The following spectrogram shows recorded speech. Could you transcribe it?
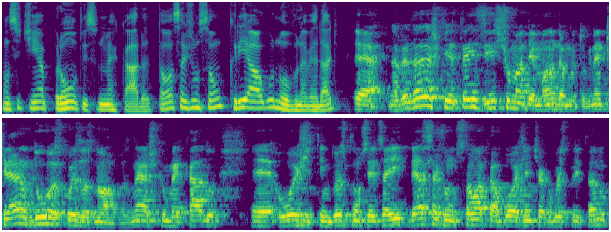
não se tinha pronto isso no mercado. Então essa junção cria algo novo, não é verdade? É, na verdade acho que até existe uma demanda muito grande. Criaram duas coisas novas, né? Acho que o mercado é, hoje tem dois conceitos aí. Dessa junção acabou a gente acabou explicando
